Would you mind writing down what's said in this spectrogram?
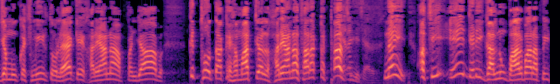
ਜੰਮੂ ਕਸ਼ਮੀਰ ਤੋਂ ਲੈ ਕੇ ਹਰਿਆਣਾ, ਪੰਜਾਬ ਕਿੱਥੋਂ ਤੱਕ ਹਿਮਾਚਲ ਹਰਿਆਣਾ ਸਾਰਾ ਇਕੱਠਾ ਸੀ। ਨਹੀਂ ਅਸੀਂ ਇਹ ਜਿਹੜੀ ਗੱਲ ਨੂੰ ਬਾਰ-ਬਾਰ ਆਪੀ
